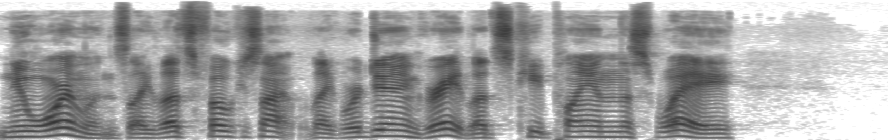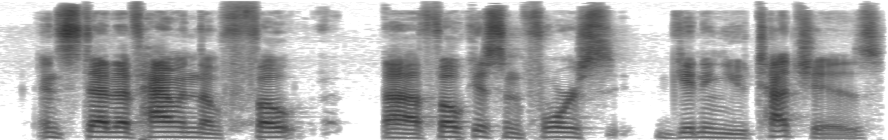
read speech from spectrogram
New Orleans. Like let's focus on like we're doing great. Let's keep playing this way instead of having the fo- uh, focus and force getting you touches.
